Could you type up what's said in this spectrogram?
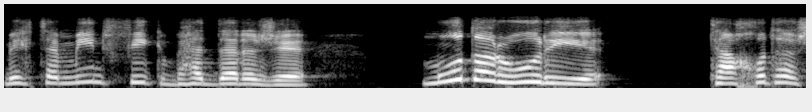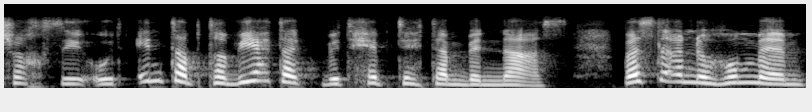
مهتمين فيك بهالدرجة مو ضروري تاخدها شخصي وأنت بطبيعتك بتحب تهتم بالناس بس لأنه هم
